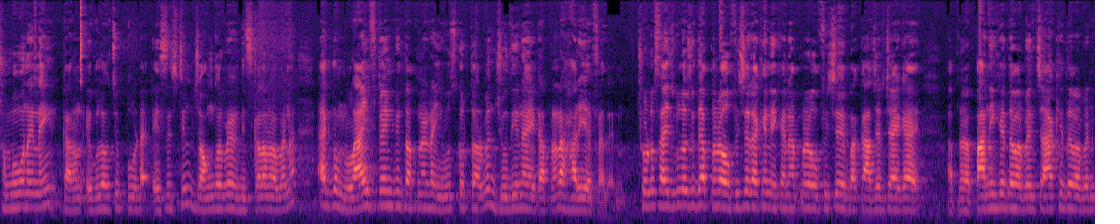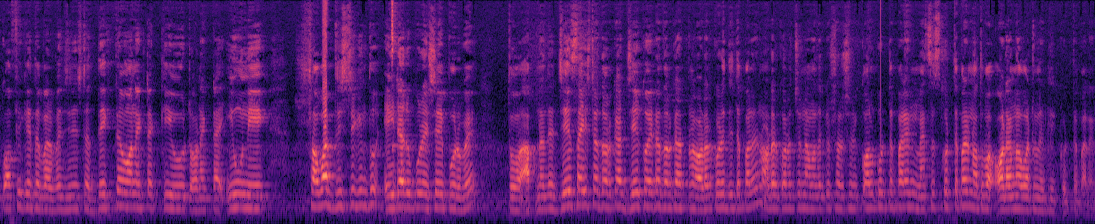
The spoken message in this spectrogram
সম্ভাবনাই নেই, কারণ এগুলো হচ্ছে পুরোটা এস স্টিল জং ধরবে না ডিসকালার হবে না। একদম লাইফ টাইম কিন্তু আপনারা এটা ইউজ করতে পারবেন, যদি না এটা আপনারা হারিয়ে ফেলেন। ছোট সাইজগুলো যদি আপনারা অফিসে রাখেন, এখানে আপনারা অফিসে বা কাজের জায়গায় আপনারা পানি খেতে পারবেন, চা খেতে পারবেন কফি খেতে পারবেন, জিনিসটা দেখতেও অনেকটা কিউট অনেকটা ইউনিক সবার দৃষ্টি কিন্তু এইটার উপর এসেই পড়বে। তো আপনাদের যে সাইজটা দরকার, যে কয়টা দরকার আপনারা অর্ডার করে দিতে পারেন। অর্ডার করার জন্য আমাদেরকে সরাসরি কল করতে পারেন মেসেজ করতে পারেন, অথবা অর্ডার নাও বাটনে ক্লিক করতে পারেন।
